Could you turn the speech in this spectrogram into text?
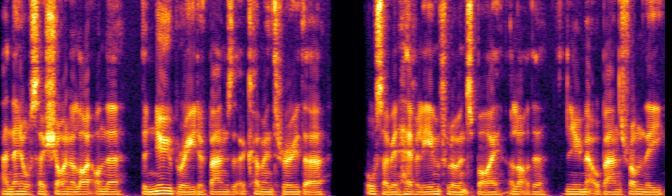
and then also shine a light on the the new breed of bands that are coming through that are also been heavily influenced by a lot of the nu metal bands from the,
